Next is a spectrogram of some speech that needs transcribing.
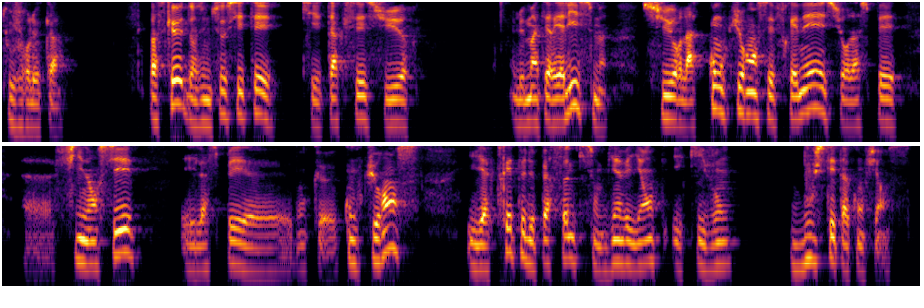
toujours le cas. Parce que dans une société qui est axée sur le matérialisme, sur la concurrence effrénée, sur l'aspect euh, financier et l'aspect euh, donc euh, concurrence, il y a très peu de personnes qui sont bienveillantes et qui vont booster ta confiance.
